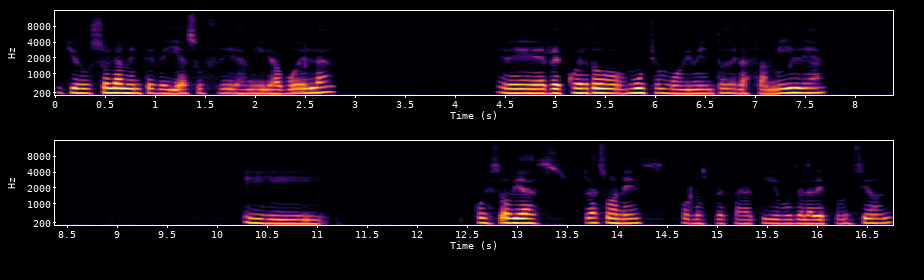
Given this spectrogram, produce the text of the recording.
Yo solamente veía sufrir a mi abuela. Eh, recuerdo mucho movimiento de la familia y pues obvias razones por los preparativos de la defunción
